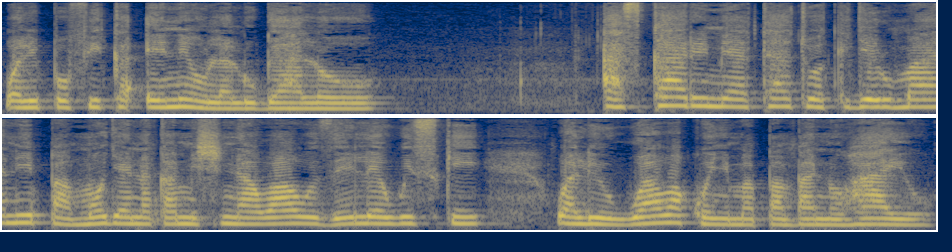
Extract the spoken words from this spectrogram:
walipofika eneo la Lugalo. Askari mia tatu wa Kijerumani pamoja na kamishina wao Zelewski waliuawa kwenye mapambano hayo.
